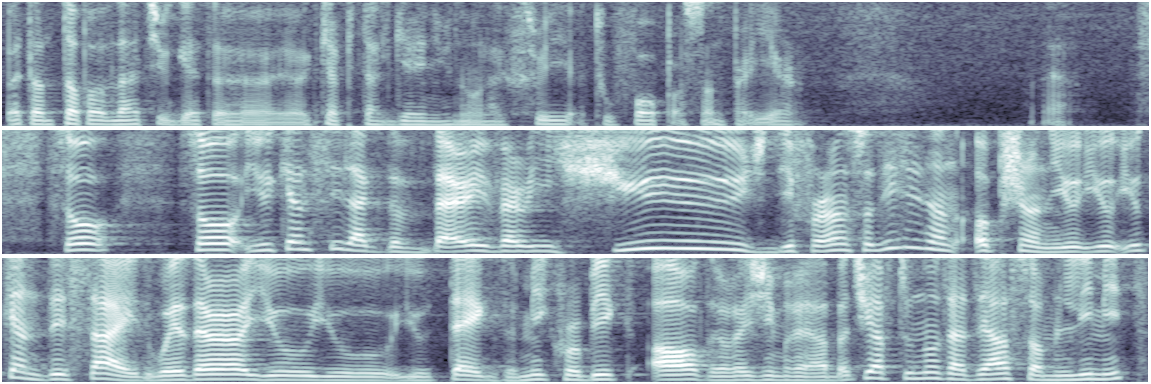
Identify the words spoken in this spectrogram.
But on top of that, you get a, a capital gain, you know, like 3 to 4% per year. Yeah. So so you can see like the very very huge difference. So this is an option. You you, you can decide whether you you you take the microbic or the regime réel, but you have to know that there are some limits,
